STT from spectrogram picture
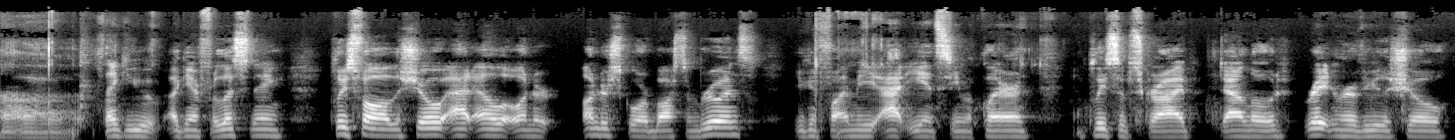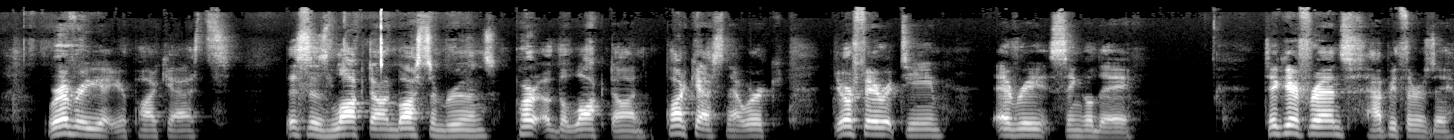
uh, thank you again for listening. Please follow the show at L under, underscore Boston Bruins. You can find me at Ian C. McLaren. And please subscribe, download, rate, and review the show wherever you get your podcasts. This is Locked On Boston Bruins, part of the Locked On Podcast Network, your favorite team every single day. Take care, friends. Happy Thursday.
